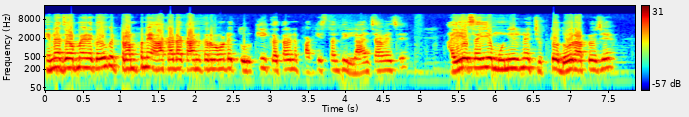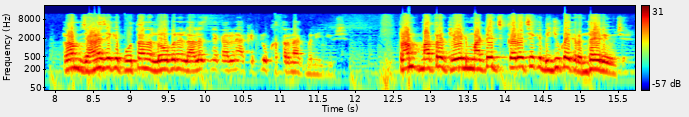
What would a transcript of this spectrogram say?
એના જવાબમાં એણે કહ્યું કે ટ્રમ્પને આંખ આડા કાન કરવા માટે તુર્કી, કતાર અને પાકિસ્તાનથી લાંચ આવે છે. આઈએસઆઈએ મુનીરને છૂટો દોર આપ્યો છે. ટ્રમ્પ જાણે છે કે પોતાના લોભ અને લાલચને કારણે આ કેટલું ખતરનાક બની ગયું છે. ટ્રમ્પ માત્ર ટ્રેડ માટે જ કરે છે કે બીજું કંઈક રંધાઈ રહ્યું છે?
